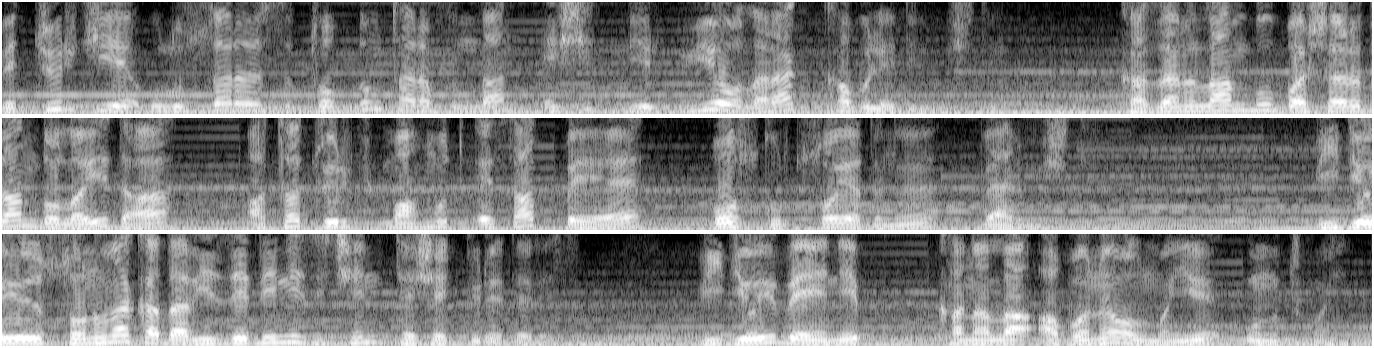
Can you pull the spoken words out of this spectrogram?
ve Türkiye uluslararası toplum tarafından eşit bir üye olarak kabul edilmişti. Kazanılan bu başarıdan dolayı da Atatürk Mahmut Esat Bey'e Bozkurt soyadını vermişti. Videoyu sonuna kadar izlediğiniz için teşekkür ederiz. Videoyu beğenip kanala abone olmayı unutmayın.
